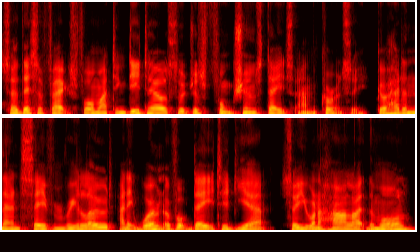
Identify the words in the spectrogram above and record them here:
So this affects formatting details such as functions, dates, and currency. Go ahead and then save and reload, and it won't have updated yet. So you want to highlight them all,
